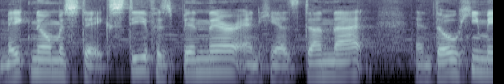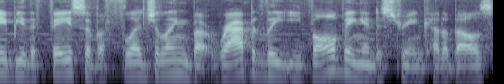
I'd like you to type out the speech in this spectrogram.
Make no mistake, Steve has been there and he has done that, and though he may be the face of a fledgling but rapidly evolving industry in kettlebells,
